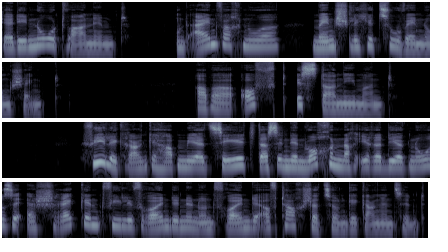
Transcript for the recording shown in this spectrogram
der die Not wahrnimmt und einfach nur menschliche Zuwendung schenkt. Aber oft ist da niemand. Viele Kranke haben mir erzählt, dass in den Wochen nach ihrer Diagnose erschreckend viele Freundinnen und Freunde auf Tauchstation gegangen sind,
